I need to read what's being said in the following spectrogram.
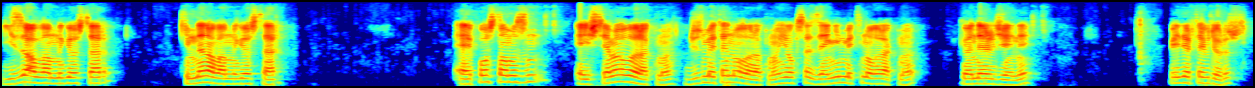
gizli alanını göster, kimden alanını göster, e-postamızın HTML olarak mı, düz metin olarak mı yoksa zengin metin olarak mı gönderileceğini belirtebiliyoruz.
